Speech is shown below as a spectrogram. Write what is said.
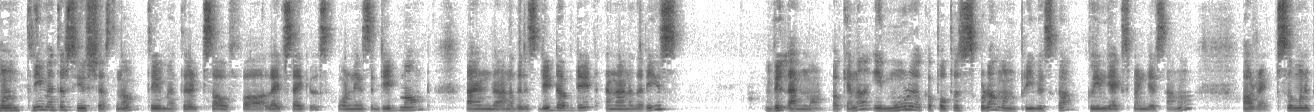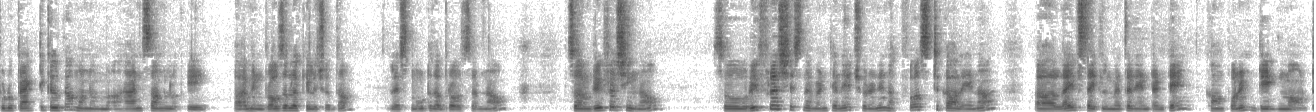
మనం త్రీ మెథడ్స్ యూస్ చేస్తున్నాం. Three methods of life cycles one is did mount and another is did update and another is will unmount ఓకేనా ఈ మూడు యొక్క పర్పసెస్ కూడా మనం ప్రీవియస్గా క్లీన్గా ఎక్స్ప్లెయిన్ చేస్తాను ఆల్ రైట్ సో మనం ఇప్పుడు ప్రాక్టికల్గా మనం హ్యాండ్స్ ఆన్లోకి ఐ మీన్ బ్రౌజర్లోకి వెళ్ళి చూద్దాం. Let's move to the browser now so I'm refreshing now so refresh చేసిన వెంటనే చూడండి నాకు ఫస్ట్ కాల్ అయినా లైఫ్ సైకిల్ మెథడ్ ఏంటంటే కాంపోనెంట్ డిడ్ మౌంట్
